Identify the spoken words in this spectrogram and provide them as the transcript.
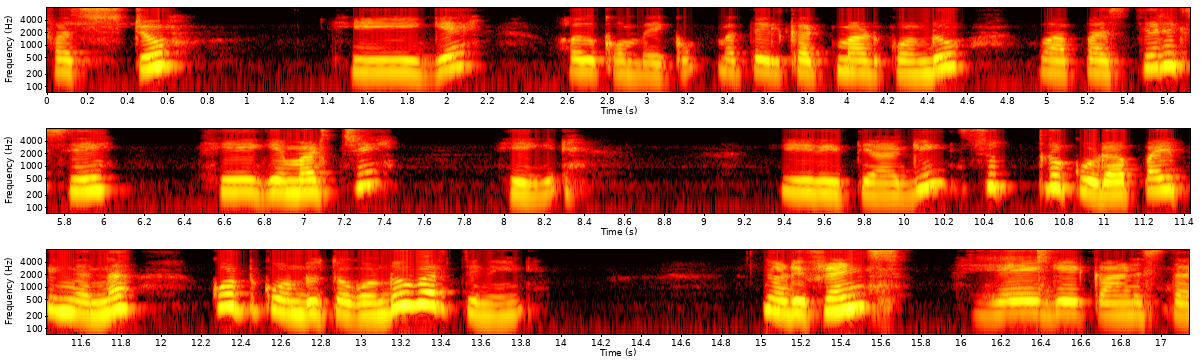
ಫಸ್ಟು ಹೀಗೆ ಹೊಲ್ಕೊಬೇಕು. ಮತ್ತು ಇಲ್ಲಿ ಕಟ್ ಮಾಡಿಕೊಂಡು ವಾಪಸ್ ತಿರುಗಿಸಿ ಹೀಗೆ ಮಡಚಿ ಹೀಗೆ ಈ ರೀತಿಯಾಗಿ ಸುತ್ತಲೂ ಕೂಡ ಪೈಪಿಂಗನ್ನು ಕೊಟ್ಕೊಂಡು ತಗೊಂಡು ಬರ್ತೀನಿ. ನೋಡಿ ಫ್ರೆಂಡ್ಸ್, ಹೇಗೆ ಕಾಣಿಸ್ತಾ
